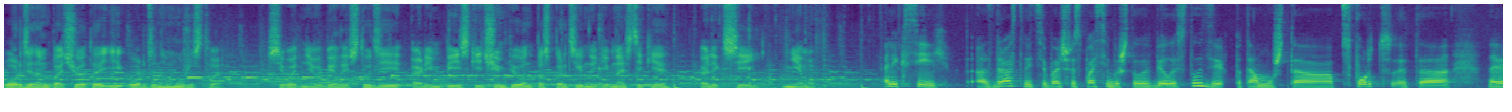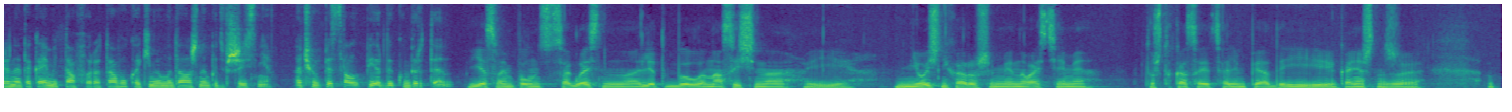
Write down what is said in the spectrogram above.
орденом почета и орденом мужества. Сегодня в Белой студии олимпийский чемпион по спортивной гимнастике Алексей Немов. Алексей, здравствуйте, большое спасибо, что вы в Белой студии, потому что спорт – это, наверное, такая метафора того, какими мы должны быть в жизни, о чем писал Пьер де Кубертен. Я с вами полностью согласен. Лето было насыщено и не очень хорошими новостями, то, что касается Олимпиады, и, конечно же,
